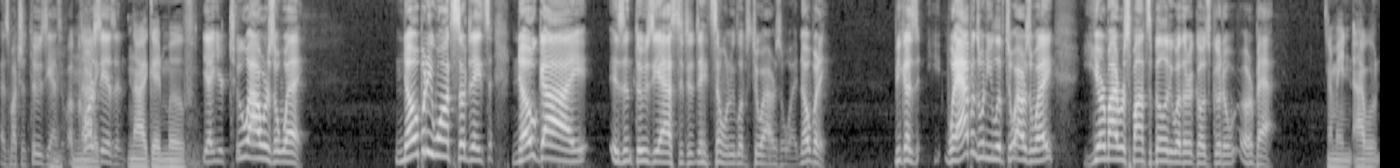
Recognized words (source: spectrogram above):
as much enthusiasm. Of Not course a- he isn't. Not a good move. Yeah, you're two hours away. Nobody wants to date. No guy is enthusiastic to date someone who lives two hours away. Nobody. Because what happens when you live two hours away, you're my responsibility whether it goes good or, or bad. I mean, I would.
